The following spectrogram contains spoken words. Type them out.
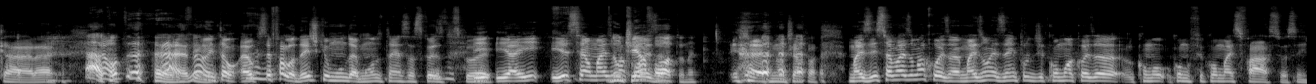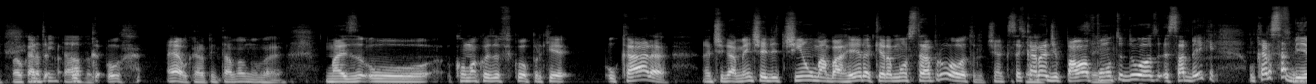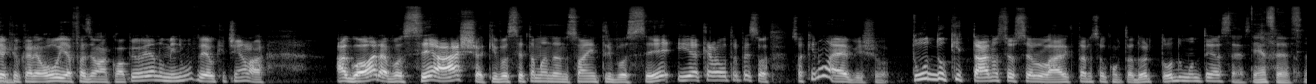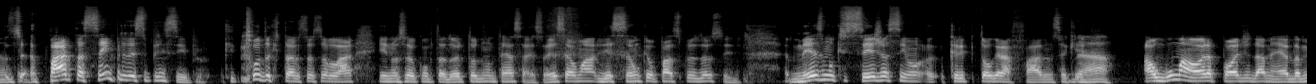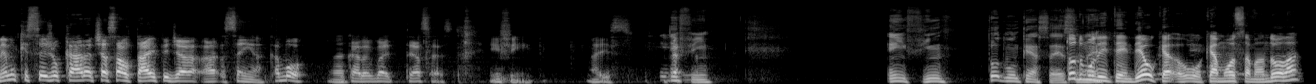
caraca. Ah, não, conta- é, não, então, é o que você falou, desde que o mundo é mundo tem essas coisas. Essas coisas. E, e aí, esse é mais Não uma tinha coisa. foto, né? É, não tinha foto. Mas isso é mais uma coisa, é mais um exemplo de como a coisa, como, como ficou mais fácil, assim. Mas o cara Então, pintava. o o- é, o cara pintava nu, velho. Mas o, como a coisa ficou, porque o cara, antigamente, ele tinha uma barreira que era mostrar pro outro. Tinha que ser Sim, cara de pau a sim. ponto do outro. Saber que. O cara sabia que o cara ou ia fazer uma cópia ou ia, no mínimo, ver o que tinha lá. Agora você acha que você tá mandando só entre você e aquela outra pessoa. Só que não é, bicho. Tudo que tá no seu celular, que tá no seu computador, todo mundo tem acesso. Tem acesso. né? Parta sempre desse princípio, que tudo que está no seu celular e no seu computador, todo mundo tem acesso. Essa é uma lição que eu passo para os meus filhos. Mesmo que seja assim, criptografado, não sei o quê, Não, alguma hora pode dar merda. Mesmo que seja o cara te assaltar e pedir a, a senha. Acabou. O cara vai ter acesso. Enfim, é isso. Enfim. Enfim. Todo mundo tem acesso. Todo né? mundo entendeu o que, a, o que a moça mandou lá?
